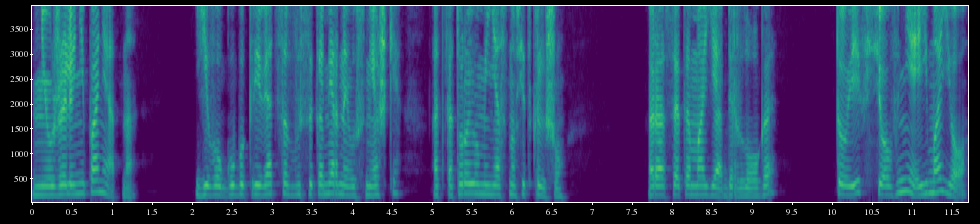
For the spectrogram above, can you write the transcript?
«Неужели непонятно?» Его губы кривятся в высокомерной усмешке, от которой у меня сносит крышу. «Раз это моя берлога, то и все в ней мое».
